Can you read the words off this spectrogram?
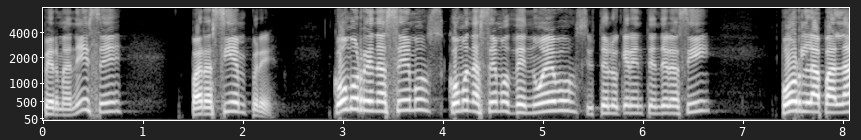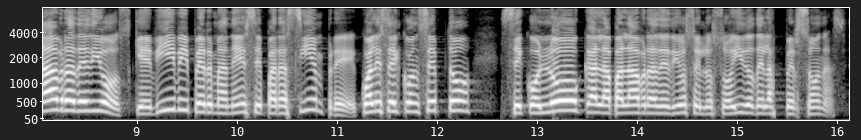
permanece para siempre. ¿Cómo renacemos? ¿Cómo nacemos de nuevo? Si usted lo quiere entender así. Por la palabra de Dios que vive y permanece para siempre. ¿Cuál es el concepto? Se coloca la palabra de Dios en los oídos de las personas.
